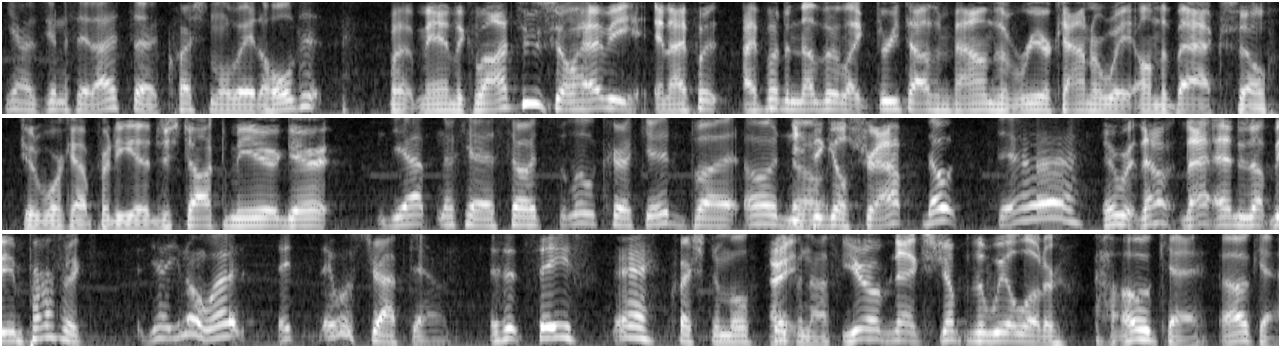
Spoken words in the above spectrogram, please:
Yeah, I was gonna say that's a questionable way to hold it. But man, the Komatsu's so heavy, and I put I put another like three thousand pounds of rear counterweight on the back, so should work out pretty good. Just talk to me here, Garrett. Yep. Okay, so it's a little crooked, but oh no. You think it'll strap? No. There, we- that that ended up being perfect. yeah, you know what? It it will strap down. Is it safe? Eh, questionable. Safe right, enough. You're up next. Jump in the wheel loader. Okay. Okay.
